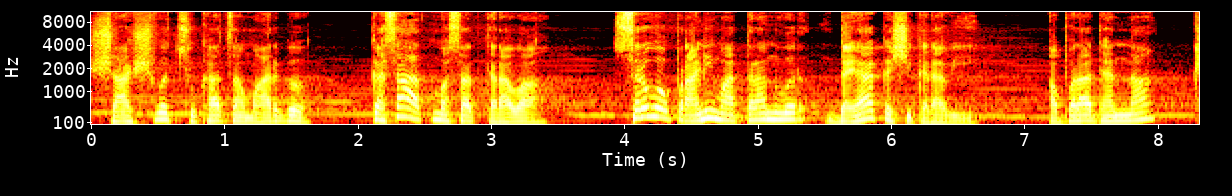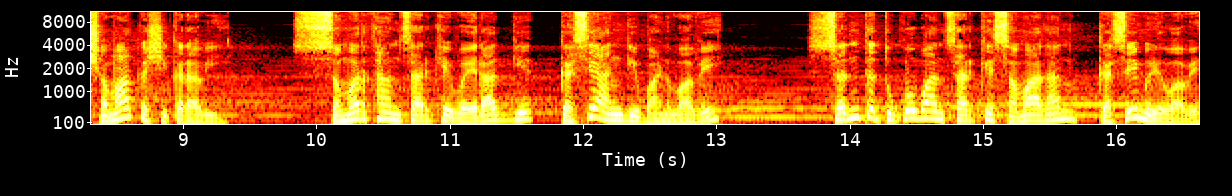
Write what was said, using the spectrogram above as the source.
शाश्वत सुखाचा मार्ग कसा आत्मसात करावा? सर्व प्राणीमात्रांवर दया कशी करावी? अपराध्यांना क्षमा कशी करावी? समर्थांसारखे वैराग्य कसे अंगी बांधवावे संत तुकोबांसारखे समाधान कसे मिळवावे?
